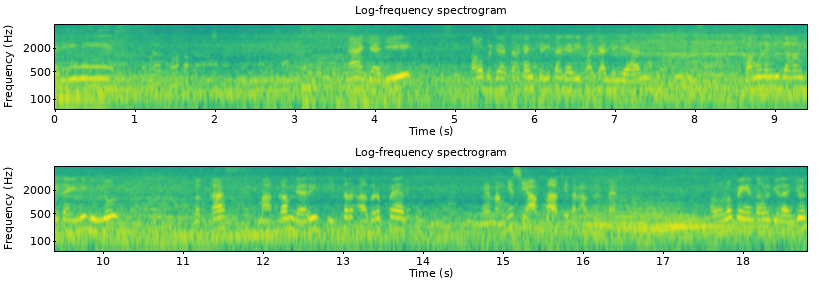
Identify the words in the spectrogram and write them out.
Jadi ini. Nah, jadi kalau berdasarkan cerita dari Pak Chandrian, bangunan di belakang kita ini dulu bekas makam dari Peter Albert Penn. Memangnya siapa Peter Albert Penn? Kalau lo pengen tahu lebih lanjut,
